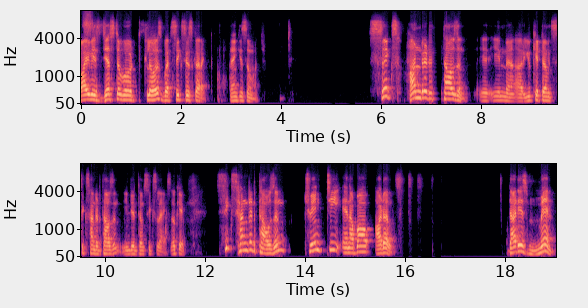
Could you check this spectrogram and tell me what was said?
Five is just about close, but six is correct. Thank you so much. 600,000 in uh, our UK term, it's 600,000, Indian term, 6 lakhs. Okay. 600,000, 20 and above adults. That is men,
